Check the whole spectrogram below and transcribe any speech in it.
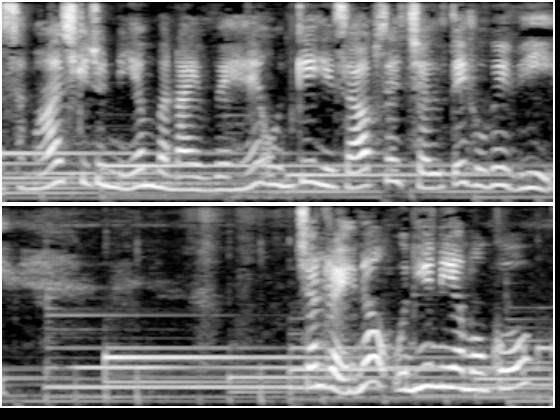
समाज के जो नियम बनाए हुए हैं उनके हिसाब से चलते हुए भी चल रहे ना उन्हीं नियमों को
